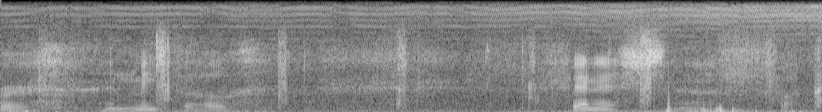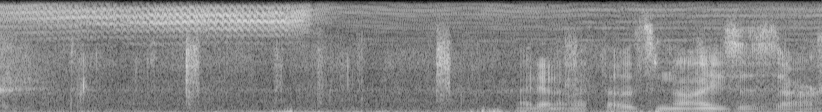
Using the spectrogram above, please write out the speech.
In Mipo. Finished. Oh, fuck. I don't know what those noises are.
